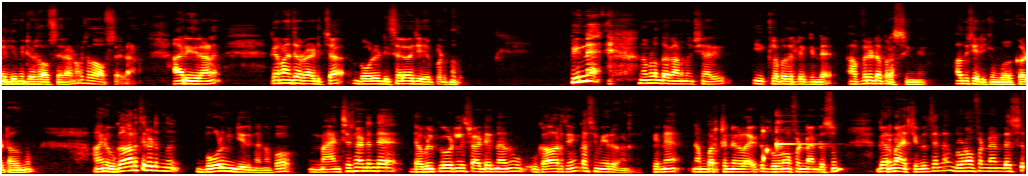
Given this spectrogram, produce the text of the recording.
മില്ലിമീറ്റേഴ്സ് ഓഫ് സൈഡാണ് പക്ഷേ അത് ഓഫ് സൈഡാണ് ആ രീതിയിലാണ് ഗർണാച്ചോടെ അടിച്ച ഗോൾ ഡിസലോ ചെയ്യപ്പെടുന്നത്. പിന്നെ നമ്മളെന്താ കാണുന്നത് വെച്ചാൽ ഈ ക്ലബ് അത്ലറ്റിക്കിന്റെ അവരുടെ പ്രസ്സിങ് അത് ശരിക്കും വർക്കൗട്ട് ആകുന്നു അങ്ങനെ ഉഗാർത്തിനടുത്ത് ബോൾ വിൻ ചെയ്തിട്ടുണ്ടായിരുന്നു. അപ്പോൾ മാഞ്ചസ്റ്റർ യുണൈറ്റഡിന്റെ ഡബിൾ പിവോട്ടിൽ സ്റ്റാർട്ട് ചെയ്യുന്നതായിരുന്നു ഉഗാർത്തിയും കശ്മീറുമാണ്. പിന്നെ നമ്പർ ടെന്നുകളായിട്ട് ബ്രൂണോ ഫെർണാണ്ടസും ഗർണാച്ചും ഇതിൽ തന്നെ ബ്രൂണോ ഫെർണാണ്ടസ്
